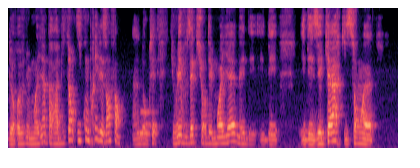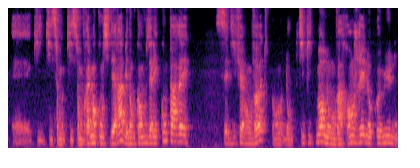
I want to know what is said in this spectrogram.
de revenus moyens par habitant, y compris les enfants. Hein. donc, si vous voulez, vous êtes sur des moyennes et des, et des, et des écarts qui sont, euh, euh qui, qui, sont, qui sont vraiment considérables. Et donc, quand vous allez comparer ces différents votes, donc typiquement, nous, on va ranger nos communes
